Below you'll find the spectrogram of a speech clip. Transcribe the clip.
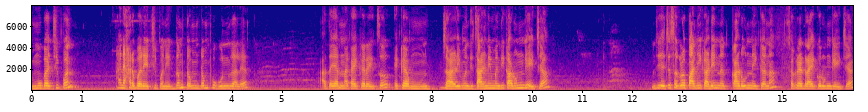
मुगाची पण आणि हरभऱ्याची पण एकदम टमटम फुगून झाल्या. आता यांना काय करायचं? एका जाळीमध्ये चाळणीमध्ये काढून घ्यायच्या. म्हणजे याचे सगळं पाणी काढीन काढून नाही का ना सगळ्या ड्राय करून घ्यायच्या.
